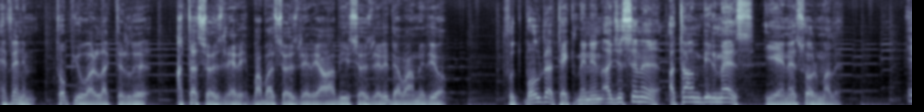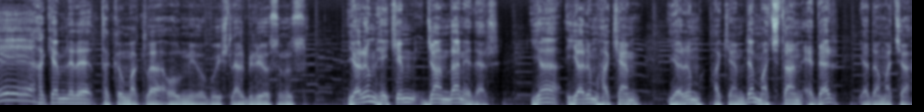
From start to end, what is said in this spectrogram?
Efendim top yuvarlaktırlı ata sözleri, baba sözleri, abi sözleri devam ediyor. Futbolda tekmenin acısını atan bilmez yeğene sormalı. E hakemlere takılmakla olmuyor bu işler biliyorsunuz. Yarım hekim candan eder. Ya yarım hakem, yarım hakem de maçtan eder ya da maça.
